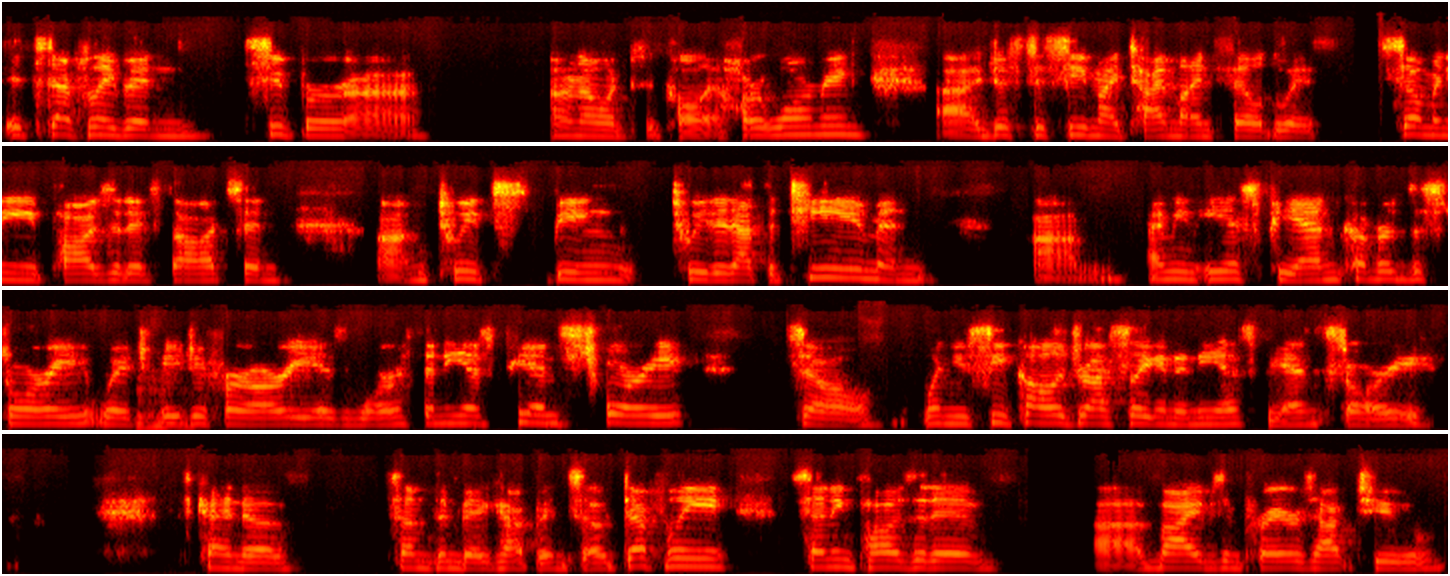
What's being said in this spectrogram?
it's definitely been super uh, I don't know what to call it, heartwarming, uh, just to see my timeline filled with so many positive thoughts and um, tweets being tweeted at the team. And um, I mean, ESPN covered the story, which mm-hmm. AJ Ferrari is worth an ESPN story. So when you see college wrestling in an ESPN story, it's kind of something big happened. So definitely sending positive uh, vibes and prayers out to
